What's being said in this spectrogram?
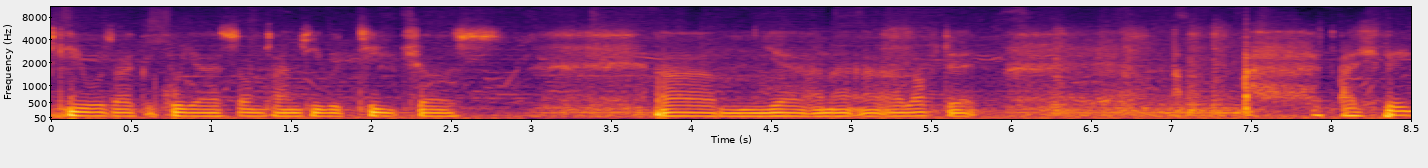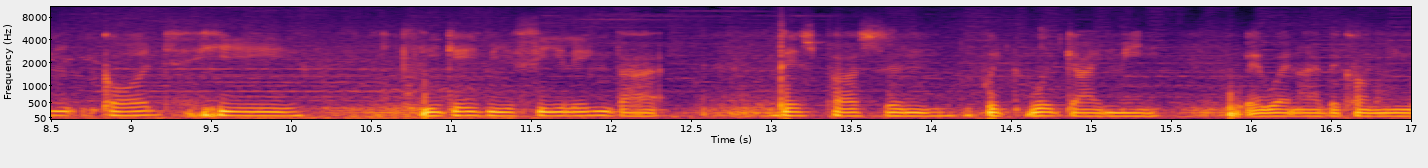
he was like a kuya. Sometimes he would teach us. Um, yeah, and I, I loved it. I think God, he he gave me a feeling that this person would, would guide me when I become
